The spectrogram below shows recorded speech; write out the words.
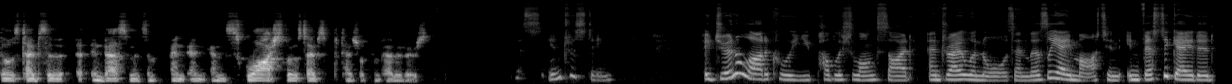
those types of investments and, and, and squash those types of potential competitors. Yes, interesting. A journal article you published alongside Andrea La Nauze and Leslie A. Martin investigated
